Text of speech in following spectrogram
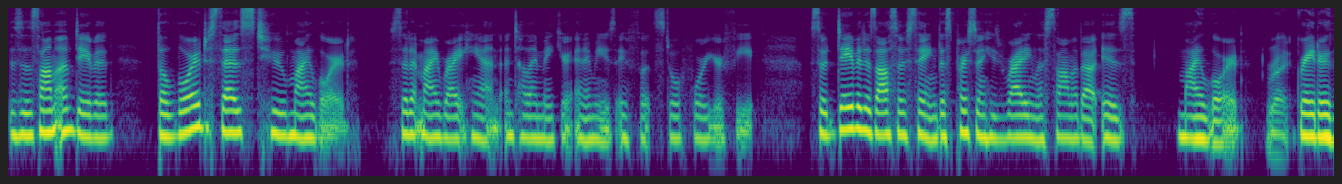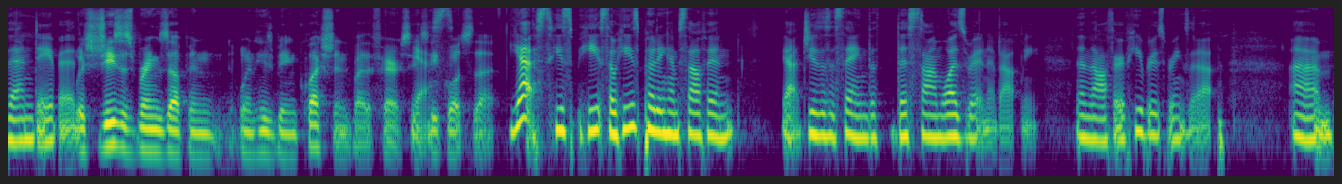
This is a psalm of David. The Lord says to my Lord, Sit at my right hand until I make your enemies a footstool for your feet. So David is also saying this person he's writing the psalm about is my Lord, Right. greater than David. Which Jesus brings up in when he's being questioned by the Pharisees. yes. He quotes that. Yes, he's he so he's putting himself in. Yeah, Jesus is saying that this psalm was written about me. And then the author of Hebrews brings it up. Um,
